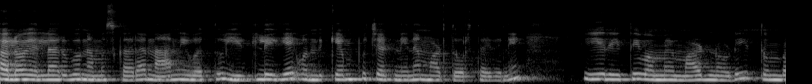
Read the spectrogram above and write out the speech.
ಹಲೋ ಎಲ್ಲರಿಗೂ ನಮಸ್ಕಾರ. ನಾನು ಇವತ್ತು ಇಡ್ಲಿಗೆ ಒಂದು ಕೆಂಪು ಚಟ್ನಿನ ಮಾಡಿ ತೋರಿಸ್ತಾ ಇದ್ದೀನಿ. ಈ ರೀತಿ ಒಮ್ಮೆ ಮಾಡಿ ನೋಡಿ, ತುಂಬ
